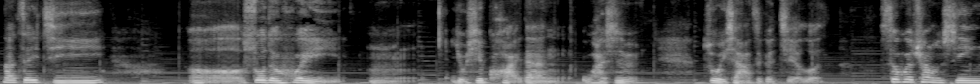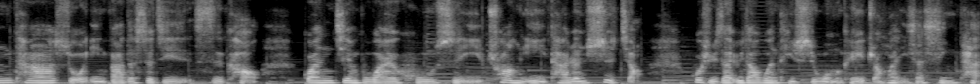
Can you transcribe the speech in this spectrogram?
那这一集，呃，说的会，嗯，有些快，但我还是做一下这个结论。社会创新它所引发的设计思考，关键不外乎是以创意他人视角。或许在遇到问题时，我们可以转换一下心态，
